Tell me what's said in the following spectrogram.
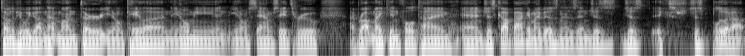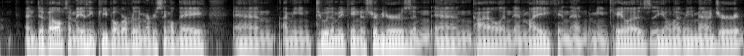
some of the people we got in that month are you know Kayla and Naomi and you know Sam stayed through. I brought Mike in full time and just got back in my business and just just just blew it up and developed amazing people. Worked with them every single day, and I mean, two of them became distributors, and and Kyle and, and Mike, and then I mean, Kayla's you know my main manager, and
